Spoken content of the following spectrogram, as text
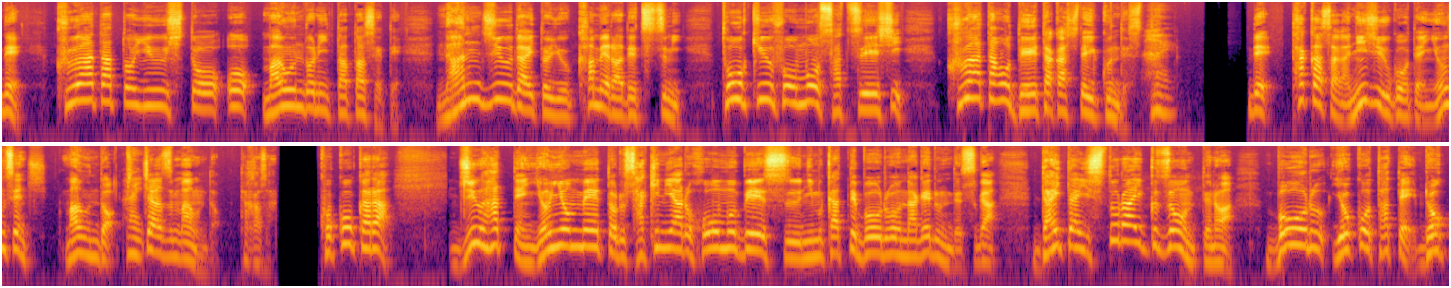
で、桑田という人をマウンドに立たせて、何十台というカメラで包み、投球フォームを撮影し、桑田をデータ化していくんです。はい。で、高さが25.4センチ。マウンド。ピはいッチャーズマウンド。高さ。ここから、18.44メートル先にあるホームベースに向かってボールを投げるんですが、だいたいストライクゾーンっていうのは、ボール横縦6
